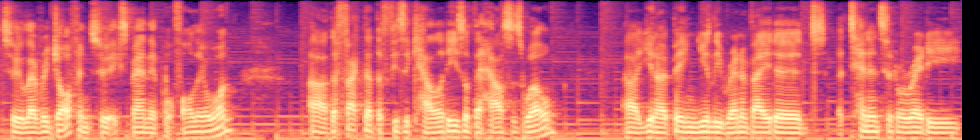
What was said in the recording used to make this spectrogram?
to leverage off and to expand their portfolio on. Uh, the fact that the physicalities of the house as well uh, you know, being newly renovated, tenanted already,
